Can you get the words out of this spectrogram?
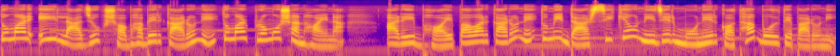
তোমার এই লাজুক স্বভাবের কারণে তোমার প্রমোশন হয় না। আর এই ভয় পাওয়ার কারণে তুমি ডার্সিকেও নিজের মনের কথা বলতে পারোনি।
